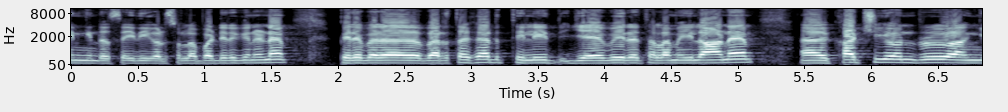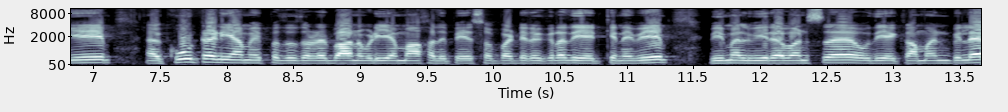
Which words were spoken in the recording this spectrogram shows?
என்கின்ற செய்திகள் சொல்லப்பட்டிருக்கின்றன. பிரபல வர்த்தகர் திலித் ஜெயவீர தலைமையிலான கட்சியொன்று அங்கே கூட்டணி அமைப்பது தொடர்பான விடயமாக அது பேசப்பட்டிருக்கிறது. ஏற்கனவே விமல் வீரவன்ச உதய கமன்பில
